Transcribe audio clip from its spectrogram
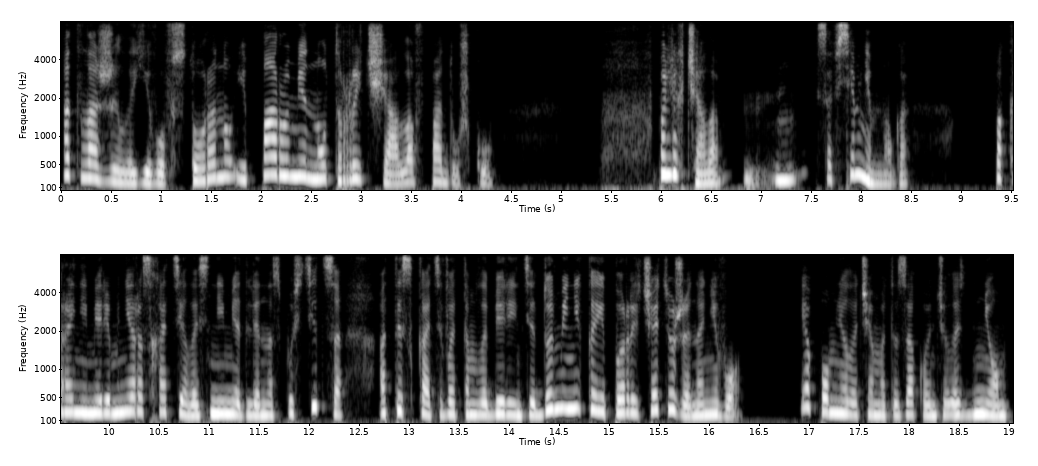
отложила его в сторону и пару минут рычала в подушку. Полегчало. Совсем немного. По крайней мере, мне расхотелось немедленно спуститься, отыскать в этом лабиринте Доминика и порычать уже на него. Я помнила, чем это закончилось днем,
